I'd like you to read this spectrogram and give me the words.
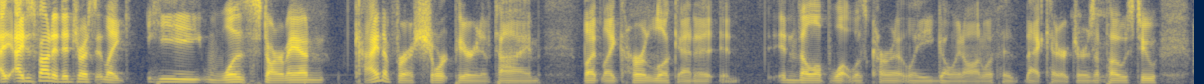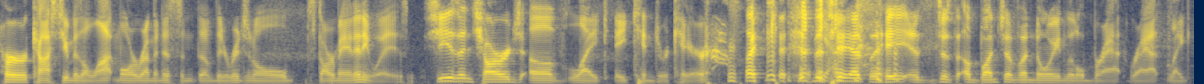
I, I just found it interesting. Like he was Starman kind of for a short period of time, but like her look at it, it envelop what was currently going on with his, that character as opposed to her costume is a lot more reminiscent of the original Starman anyways. She's in charge of like a kinder care. like the JSA is just a bunch of annoying little brat rat. Like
